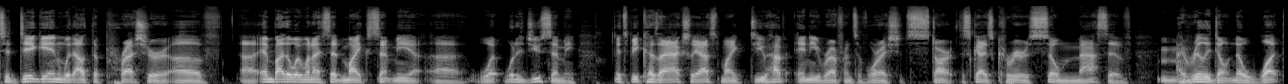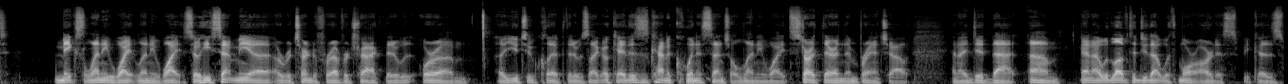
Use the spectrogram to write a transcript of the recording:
to dig in without the pressure of. Uh, and by the way, when I said Mike sent me, uh, what what did you send me? It's because I actually asked Mike, "Do you have any reference of where I should start?" This guy's career is so massive. I really don't know what makes Lenny White Lenny White. So he sent me a, a Return to Forever track that it was, or um, a YouTube clip that it was like, okay, this is kind of quintessential Lenny White. Start there and then branch out. And I did that. Um, and I would love to do that with more artists because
